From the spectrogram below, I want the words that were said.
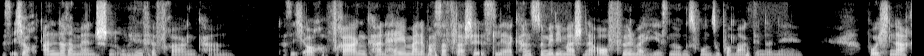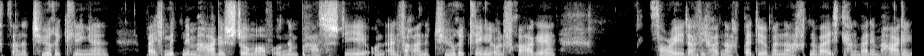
dass ich auch andere Menschen um Hilfe fragen kann. Dass ich auch fragen kann, hey, meine Wasserflasche ist leer, kannst du mir die mal schnell auffüllen, weil hier ist nirgendwo ein Supermarkt in der Nähe. Wo ich nachts an der Türe klingel, weil ich mitten im Hagelsturm auf irgendeinem Pass stehe und einfach an der Türe klingel und frage, sorry, darf ich heute Nacht bei dir übernachten, weil ich kann bei dem Hagel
